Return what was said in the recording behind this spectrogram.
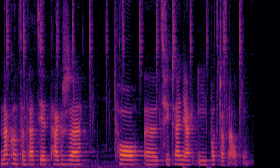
na koncentrację także po ćwiczeniach i podczas nauki.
